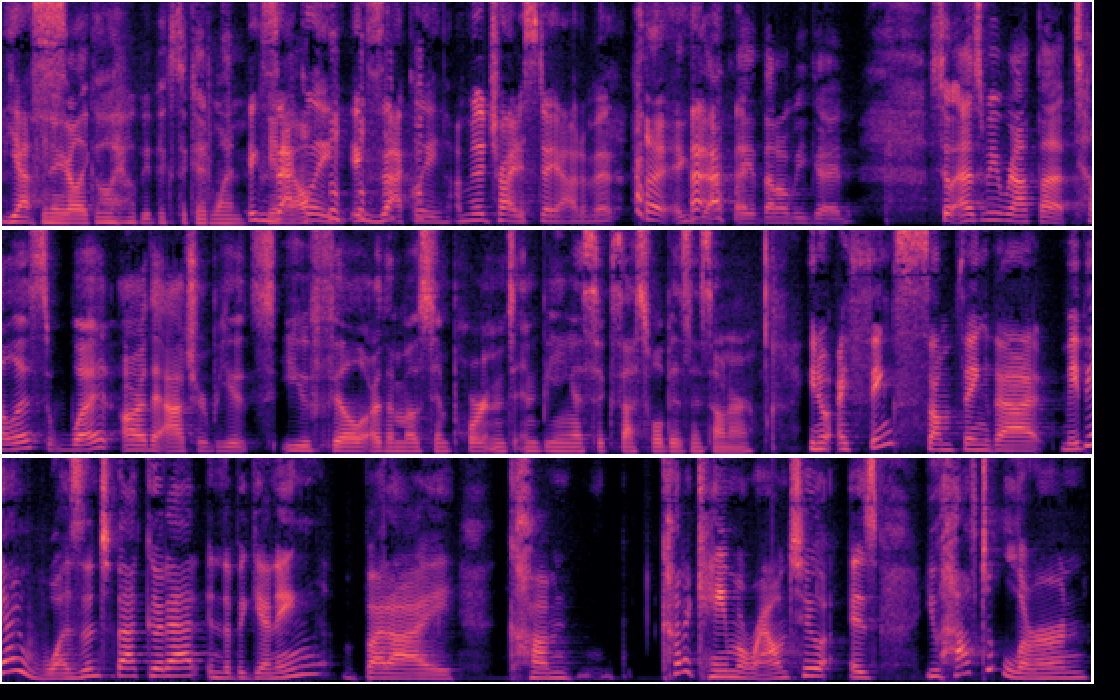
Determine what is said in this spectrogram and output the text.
yes. you know, you're like, oh, I hope he picks a good one. you know? exactly. exactly. I'm going to try to stay out of it. exactly. That'll be good. So, as we wrap up, tell us what are the attributes you feel are the most important in being a successful business owner? You know, I think something that maybe I wasn't that good at in the beginning, but I come kind of came around to is you have to learn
